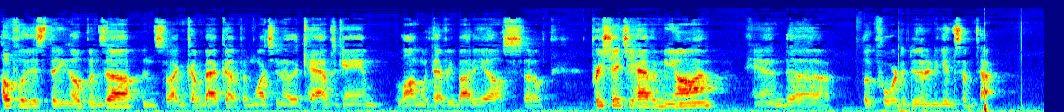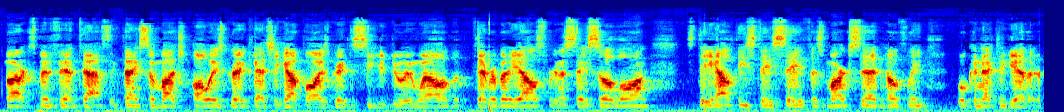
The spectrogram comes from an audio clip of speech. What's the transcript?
hopefully this thing opens up and so I can come back up and watch another Cavs game along with everybody else. So appreciate you having me on and uh, look forward to doing it again sometime. Mark, it's been fantastic. Thanks so much. Always great catching up. Always great to see you doing well. To everybody else, we're going to stay so long. Stay healthy, stay safe, as Mark said, and hopefully we'll connect together.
